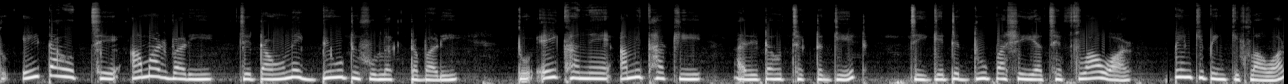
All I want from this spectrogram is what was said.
তো এইটা হচ্ছে আমার বাড়ি, যেটা অনেক বিউটিফুল একটা বাড়ি। তো এইখানে আমি থাকি, আর এটা হচ্ছে একটা গেট যেই গেটের দুপাশেই আছে ফ্লাওয়ার পিঙ্কি পিঙ্কি ফ্লাওয়ার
